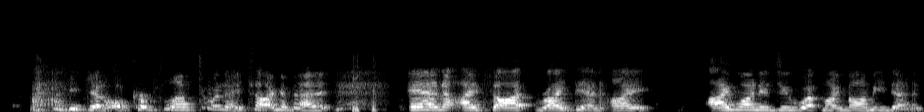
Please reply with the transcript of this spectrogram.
I get all kerflumped when I talk about it. and I thought right then, I I want to do what my mommy does.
